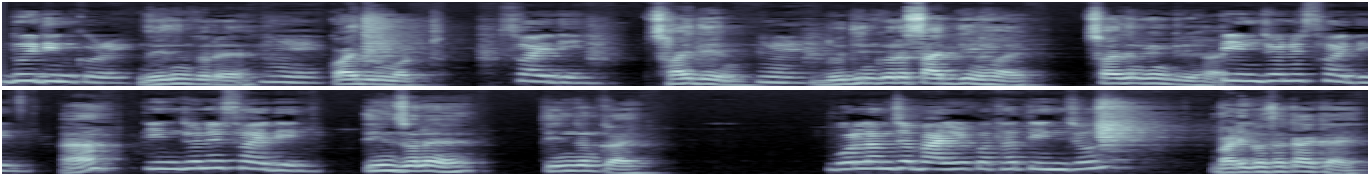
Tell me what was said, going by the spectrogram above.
দুই দিন করে। দুই দিন করে? হ্যাঁ। কয়দিন মোট? ছয় দিন। ছয় দিন? হ্যাঁ। দুই দিন করে চার দিন হয়। ছয় দিন কেঙ্কি হয়? তিনজনে ছয় দিন। হ্যাঁ? তিনজনে ছয় দিন। তিনজনে? তিনজন কায়? বললাম যে বাড়ির কথা তিনজন। বাড়ি কোথা কায় কায়?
